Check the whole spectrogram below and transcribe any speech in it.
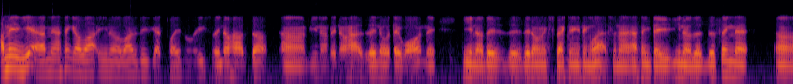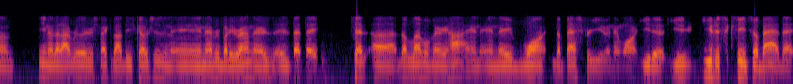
I mean, yeah, I mean, I think a lot, you know, a lot of these guys play in the league, so they know how it's done. Um, you know, they know how they know what they want. They, you know, they they, they don't expect anything less. And I, I think they, you know, the the thing that, um, you know, that I really respect about these coaches and and everybody around there is is that they set uh, the level very high, and and they want the best for you, and they want you to you you to succeed so bad that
